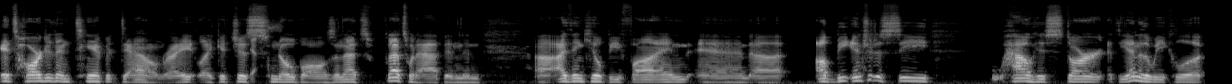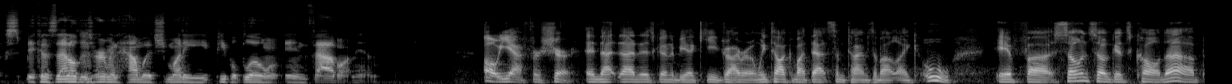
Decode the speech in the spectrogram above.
it's hard to then tamp it down, right? Like it just Yes. snowballs and that's that's what happened and uh, I think he'll be fine, and uh, I'll be interested to see how his start at the end of the week looks because that'll Mhm. determine how much money people blow in FAAB on him. Oh yeah, for sure, and that that is going to be a key driver. And we talk about that sometimes about like, oh, if so and so gets called up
